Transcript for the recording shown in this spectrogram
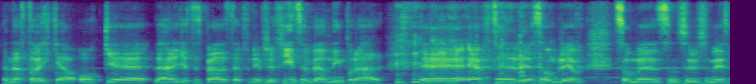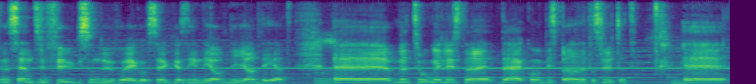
nästa vecka. Och eh, Det här är jättespännande Stephanie, för det finns en vändning på det här. Eh, efter det som blev som, eh, som ser ut som, är som en centrifug som du är på väg att söka oss in i av nyandlighet. Eh, men tro mig lyssnare, det här kommer bli spännande på slutet. Eh,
